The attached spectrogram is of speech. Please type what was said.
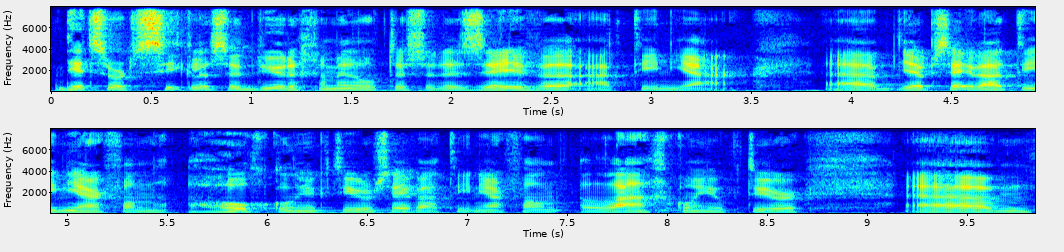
dit soort cyclussen duren gemiddeld tussen de 7 à 10 jaar. Uh, je hebt 7 à 10 jaar van hoogconjunctuur, 7 à 10 jaar van laagconjunctuur. Um,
